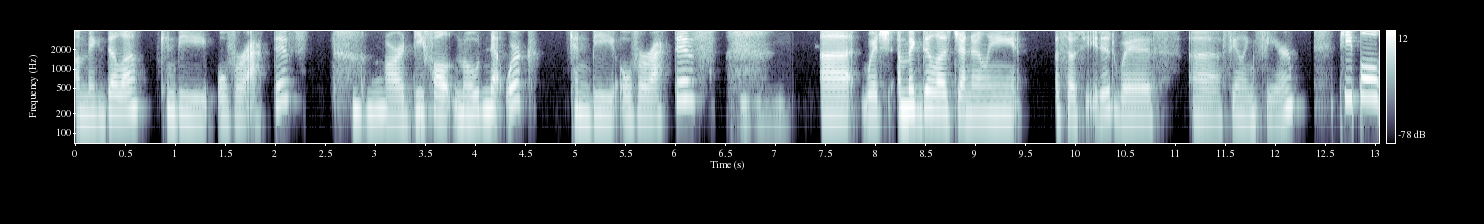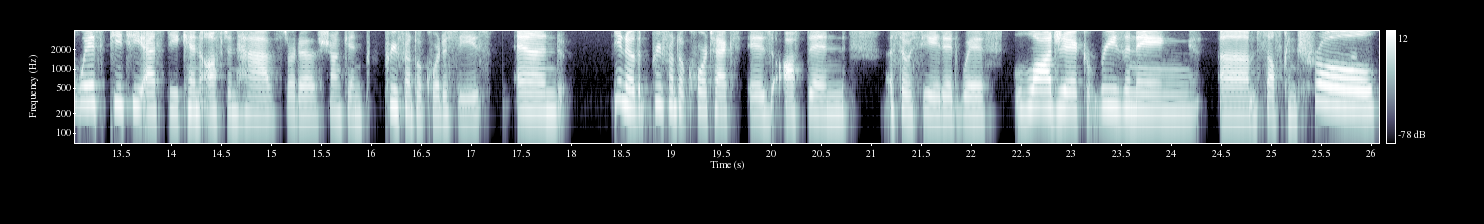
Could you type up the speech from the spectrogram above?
amygdala can be overactive. Mm-hmm. Our default mode network can be overactive, mm-hmm. uh, which amygdala is generally associated with uh, feeling fear. People with PTSD can often have sort of shrunken prefrontal cortices, and you know the prefrontal cortex is often associated with logic reasoning um, self-control.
